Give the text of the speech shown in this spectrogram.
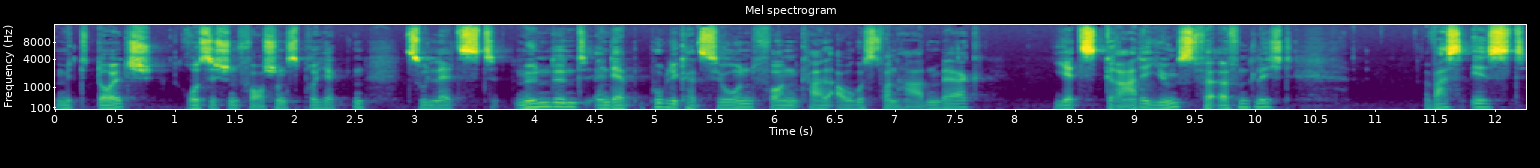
mit deutsch-russischen Forschungsprojekten, zuletzt mündend in der Publikation von Karl August von Hardenberg, jetzt gerade jüngst veröffentlicht. Was ist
